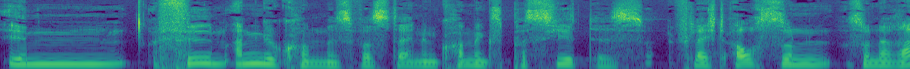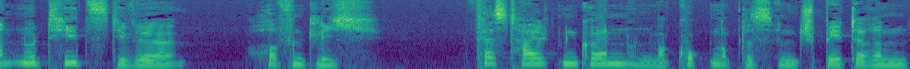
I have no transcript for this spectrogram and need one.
im Film angekommen ist, was da in den Comics passiert ist. Vielleicht auch so, ein, so eine Randnotiz, die wir hoffentlich festhalten können und mal gucken, ob das in späteren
